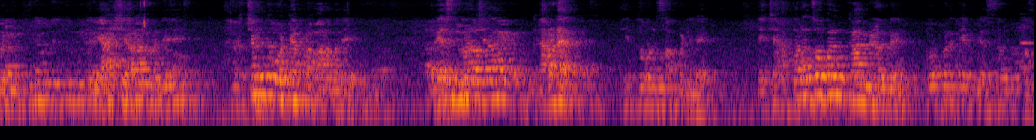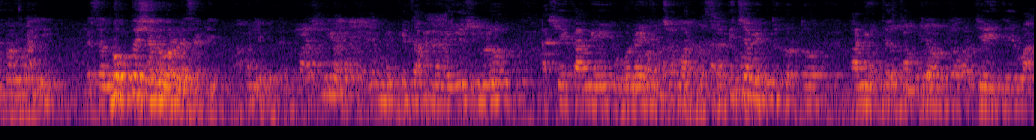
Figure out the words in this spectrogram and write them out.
बघितली तर या शहरामध्ये प्रचंड मोठ्या प्रमाणामध्ये व्यसनाच्या गारड्यात हे तरुण सापडलेले आहेत. त्याच्या हाताला जोपर्यंत काम मिळत नाही तोपर्यंत ते व्यसन थांबणार नाही. व्यसनमुक्त क्षण भरण्यासाठी आपण एकत्र नक्कीच आपल्याला यश मिळो. अशी एक आम्ही होणाऱ्याच्या मार्फत सदिच्छा व्यक्त करतो. आणि इतर थांबतो. जय जय मा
